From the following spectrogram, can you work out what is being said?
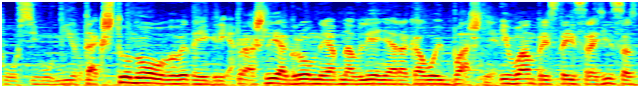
по всему миру. Так что нового в этой игре? Прошли огромные обновления роковой башни, и вам предстоит сразиться с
